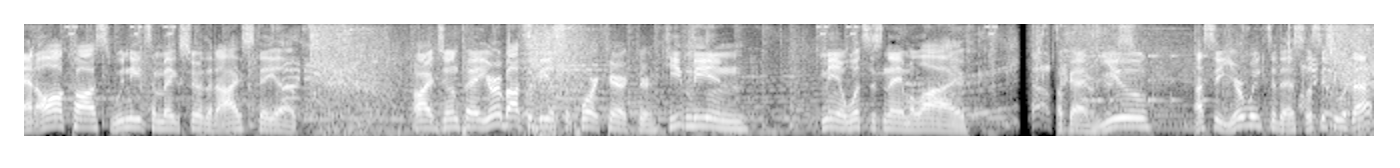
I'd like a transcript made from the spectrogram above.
At all costs, we need to make sure that I stay up. All right, Junpei, you're about to be a support character. Keep me and me and what's his name alive. Okay, you. I see you're weak to this. Let's hit you with that.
